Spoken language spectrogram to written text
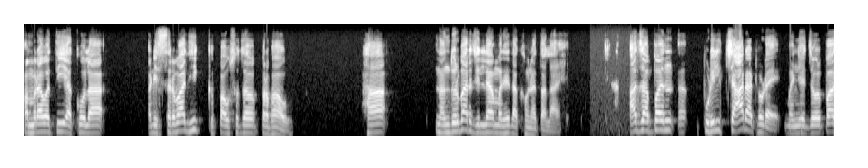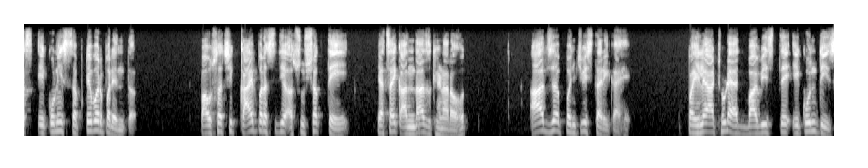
अमरावती अकोला आणि सर्वाधिक पावसाचा प्रभाव हा नंदुरबार जिल्ह्यामध्ये दाखवण्यात आला आहे. आज आपण पुढील चार आठवडे म्हणजे जवळपास एकोणीस सप्टेंबरपर्यंत पावसाची काय परिस्थिती असू शकते याचा एक अंदाज घेणार आहोत. आज पंचवीस तारीख आहे. पहिल्या आठवड्यात बावीस ते एकोणतीस.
